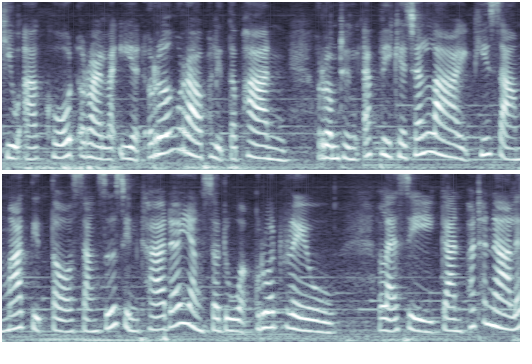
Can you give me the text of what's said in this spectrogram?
QR code รายละเอียดเรื่องราวผลิตภัณฑ์ รวมถึงแอปพลิเคชัน Line ที่สามารถติดต่อสั่งซื้อสินค้าได้อย่างสะดวกรวดเร็ว และ 4. การพัฒนาและ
